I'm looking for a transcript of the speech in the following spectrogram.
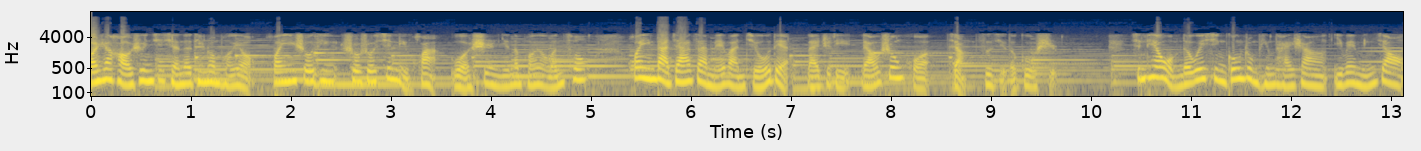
晚上好，收音机前的听众朋友，欢迎收听《说说心里话》，我是您的朋友文聪，欢迎大家在每晚九点来这里聊生活，讲自己的故事。今天我们的微信公众平台上，一位名叫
